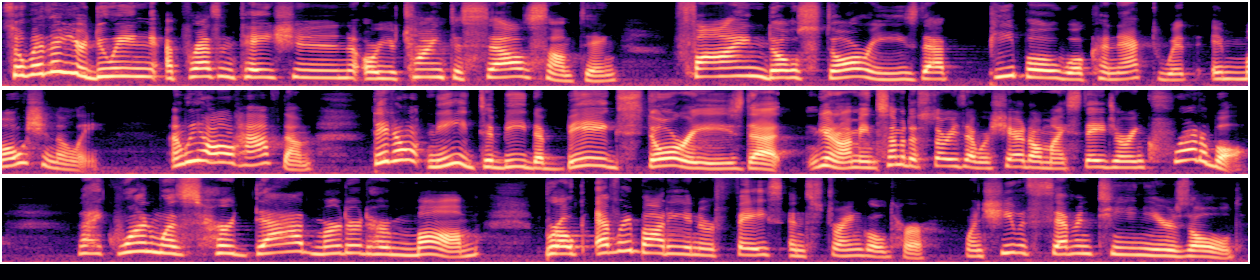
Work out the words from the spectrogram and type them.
So, whether you're doing a presentation or you're trying to sell something, find those stories that people will connect with emotionally. And we all have them. They don't need to be the big stories that, you know, I mean, some of the stories that were shared on my stage are incredible. Like one was her dad murdered her mom, broke everybody in her face, and strangled her when she was 17 years old.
